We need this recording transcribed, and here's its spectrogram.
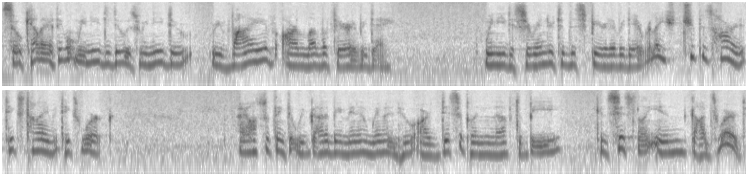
So, Kelly, I think what we need to do is we need to revive our love affair every day. We need to surrender to the Spirit every day. A relationship is hard. It takes time. It takes work. I also think that we've got to be men and women who are disciplined enough to be consistently in God's Word,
